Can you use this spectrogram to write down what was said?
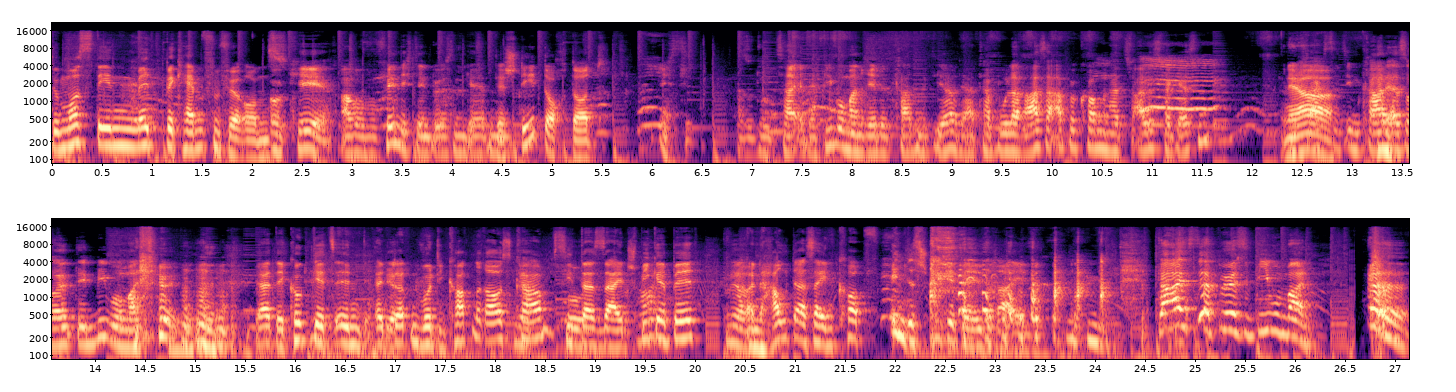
du musst den mit bekämpfen für uns. Okay, aber wo finde ich den bösen Gelben? Der steht doch dort. Ich, also du der Bibomann redet gerade mit dir, der hat Tabula Rasa abbekommen und hat alles vergessen. Du Ja, sagst jetzt ihm gerade, er soll den Bibomann töten. ja, der guckt jetzt in äh, dort, wo die Karten rauskamen, Ja, sieht so. da sein Spiegelbild Ja. und haut da seinen Kopf in das Spiegelbild rein. Da ist der böse Bibomann! Äh.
